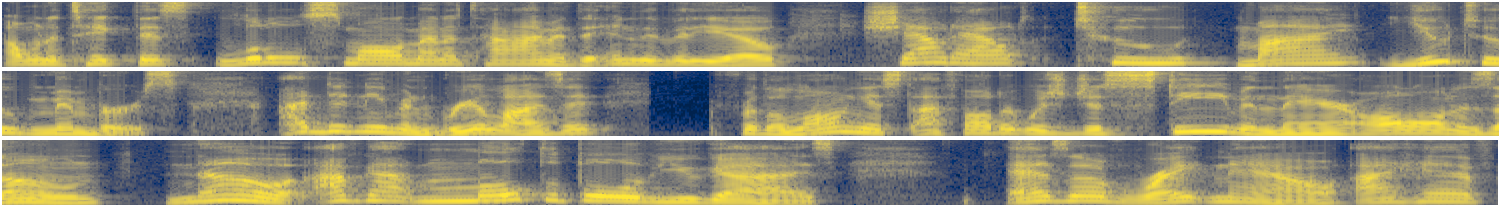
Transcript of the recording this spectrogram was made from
I want to take this little small amount of time at the end of the video, shout out to my YouTube members. I didn't even realize it. For the longest, I thought it was just Steve in there all on his own. No, I've got multiple of you guys. As of right now, I have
